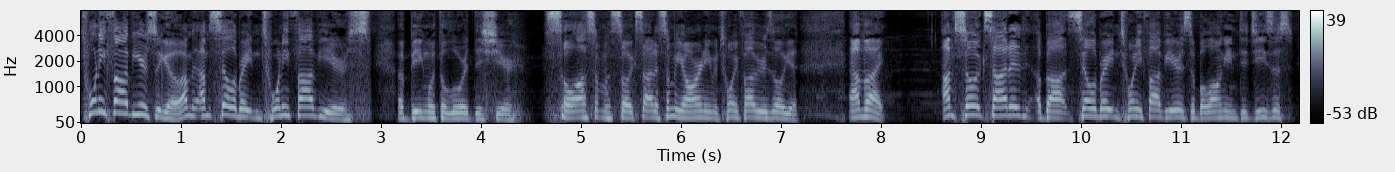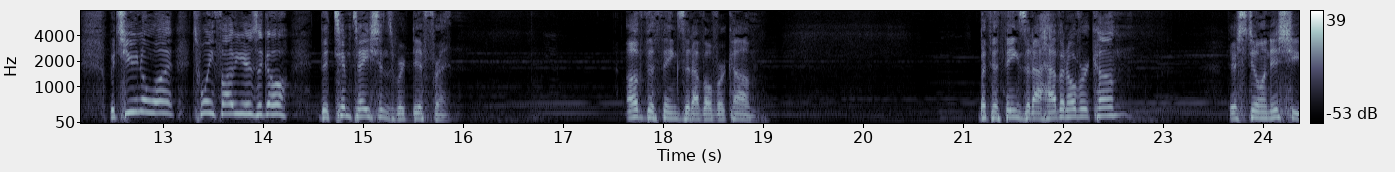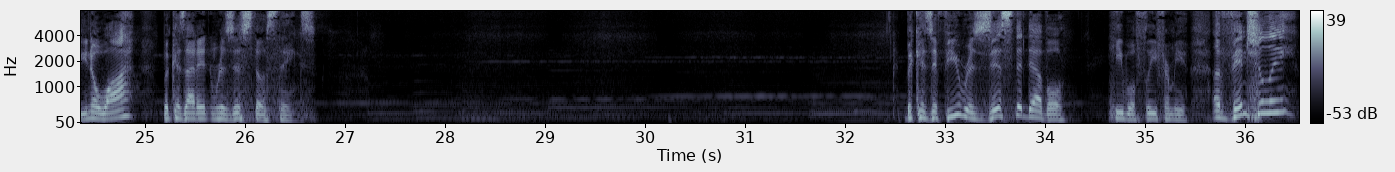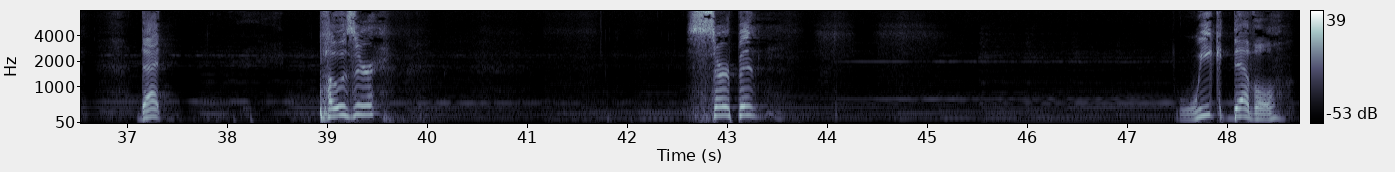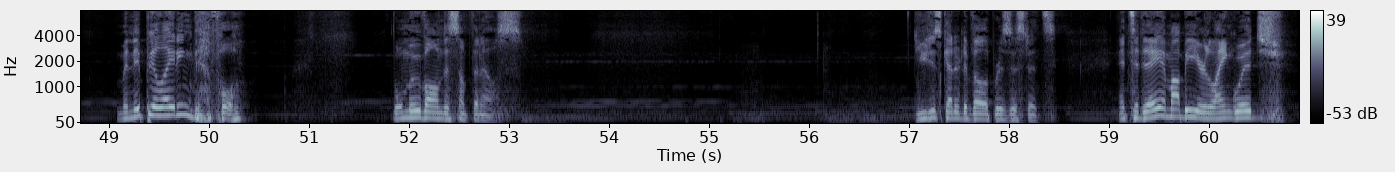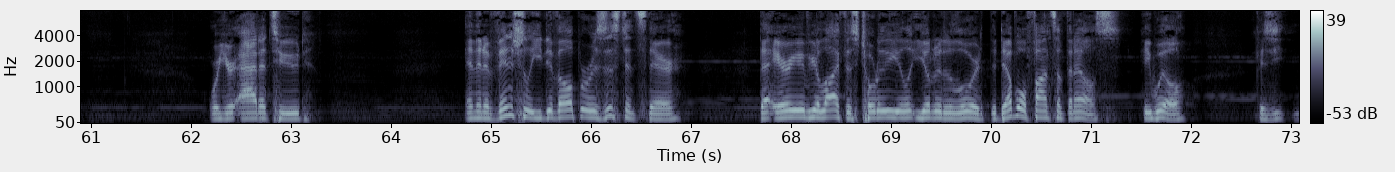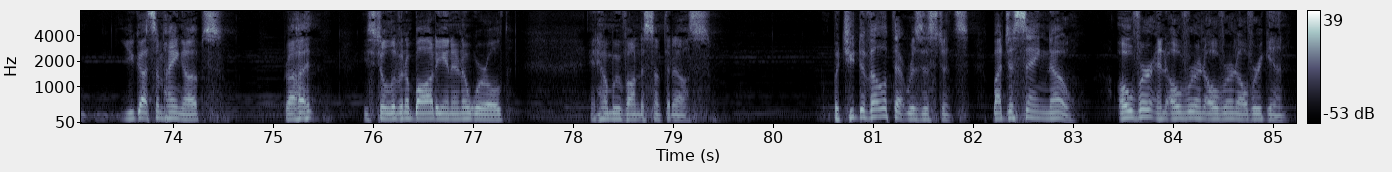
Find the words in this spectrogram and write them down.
25 years ago, I'm, I'm celebrating 25 years of being with the Lord this year. So awesome. I'm so excited. Some of y'all aren't even 25 years old yet. I'm like, I'm so excited about celebrating 25 years of belonging to Jesus. But you know what? 25 years ago, the temptations were different of the things that I've overcome. But the things that I haven't overcome, they're still an issue. You know why? Because I didn't resist those things. Because if you resist the devil, he will flee from you. Eventually, that poser, serpent, weak devil, manipulating devil will move on to something else. You just got to develop resistance. And today it might be your language or your attitude. And then eventually you develop a resistance there. That area of your life is totally yielded to the Lord. The devil will find something else. He will, because you, you got some hangups, right? You still live in a body and in a world, and he'll move on to something else. But you develop that resistance by just saying no over and over and over and over again.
